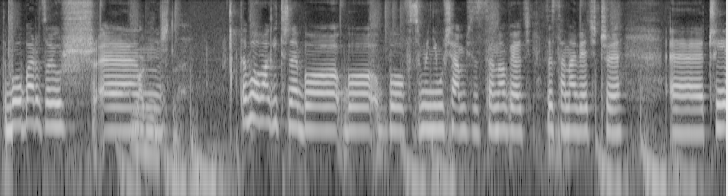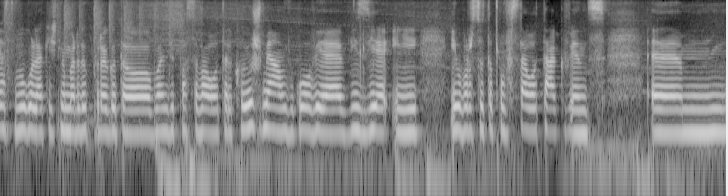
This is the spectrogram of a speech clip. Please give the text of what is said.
to było bardzo już... em, Magiczne. To było magiczne, bo, bo, bo w sumie nie musiałam się zastanawiać, zastanawiać czy, e, czy jest w ogóle jakiś numer, do którego to będzie pasowało, tylko już miałam w głowie wizję i, i po prostu to powstało tak, więc em,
